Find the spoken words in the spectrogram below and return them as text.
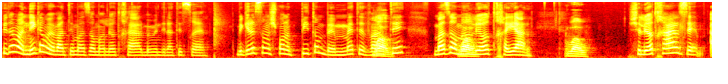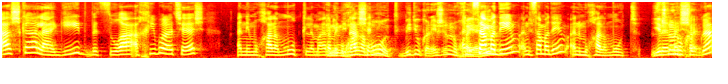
פתאום אני גם הבנתי מה זה אומר להיות חייל במדינת ישראל. בגיל 28 פתאום באמת הבנתי מה זה אומר וואו. להיות חייל. וואו. שלהיות חייל זה אשכרה להגיד בצורה הכי בולט שיש, אני מוכן למות למען אני המדינה מוכן שלי. למות, בדיוק, יש לנו אני חיילים... שם מדים, אני שם מדים, אני מוכן למות. זה חי- משוגע.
